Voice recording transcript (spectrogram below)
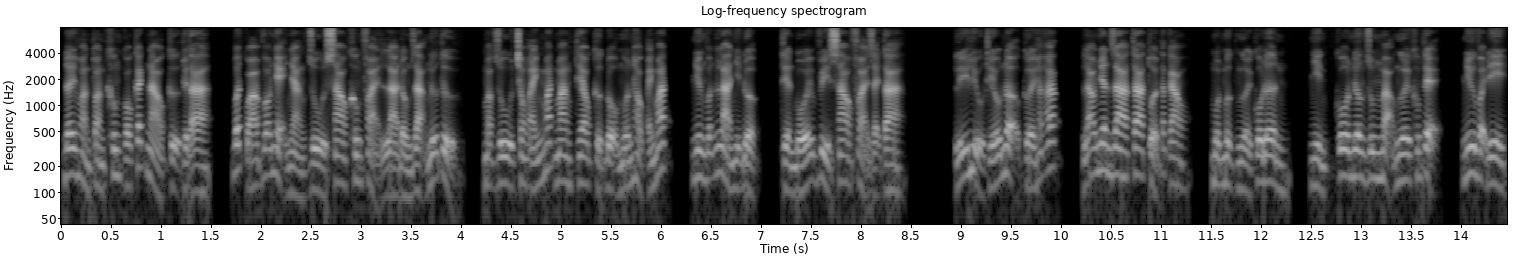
Đây hoàn toàn không có cách nào cự tuyệt ta bất quá võ nhẹ nhàng dù sao không phải là đồng dạng nữ tử, mặc dù trong ánh mắt mang theo cực độ muốn học ánh mắt, nhưng vẫn là nhị được, tiền bối vì sao phải dạy ta? Lý hữu thiếu nợ cười hắc hắc, lão nhân gia ta tuổi tác cao, một mực người cô đơn, nhìn cô nương dung mạo ngươi không tệ, như vậy đi,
